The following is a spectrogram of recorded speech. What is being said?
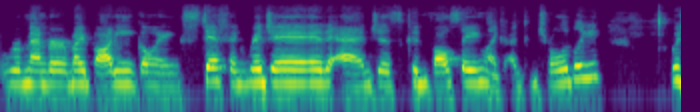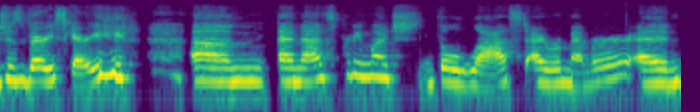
remember my body going stiff and rigid and just convulsing like uncontrollably which is very scary. um, and that's pretty much the last I remember. And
